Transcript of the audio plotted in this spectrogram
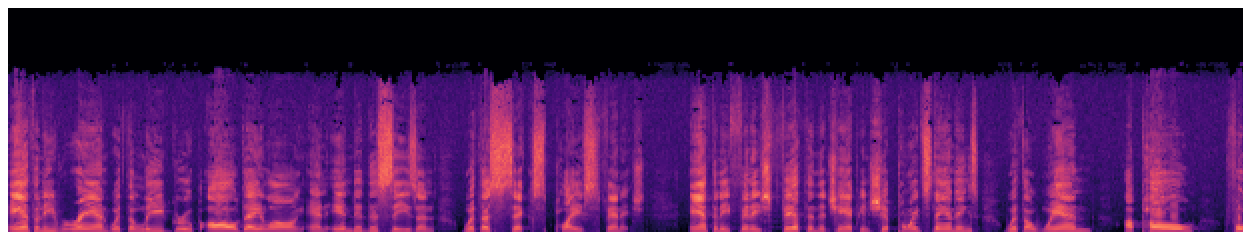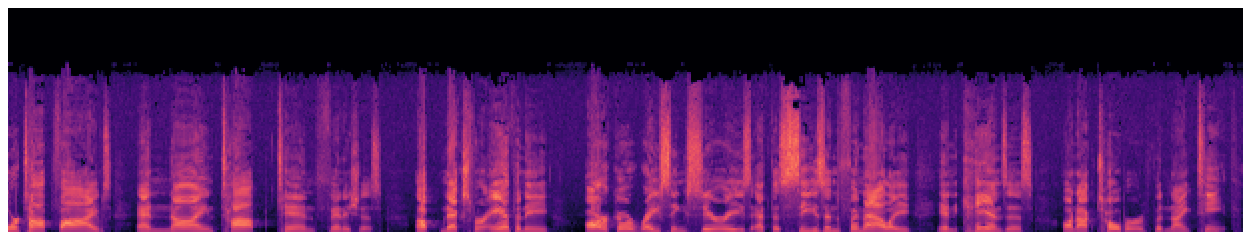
Anthony ran with the lead group all day long and ended the season with a sixth place finish. Anthony finished fifth in the championship point standings with a win, a pole, four top fives, and nine top ten finishes. Up next for Anthony ARCA Racing Series at the season finale in Kansas on October the 19th.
